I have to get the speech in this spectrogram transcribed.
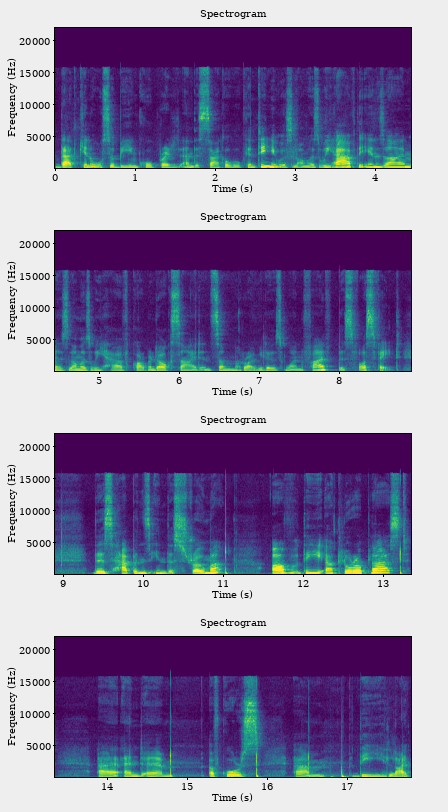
that can also be incorporated and the cycle will continue as long as we have the enzyme, as long as we have carbon dioxide and some ribulose 1,5-bisphosphate. This happens in the stroma of the uh, chloroplast uh, and um, of course um, the light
